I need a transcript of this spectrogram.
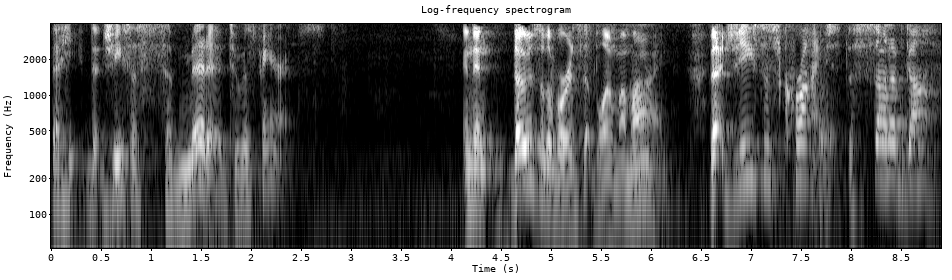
that, he, that Jesus submitted to his parents. And then those are the words that blow my mind. That Jesus Christ, the Son of God,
